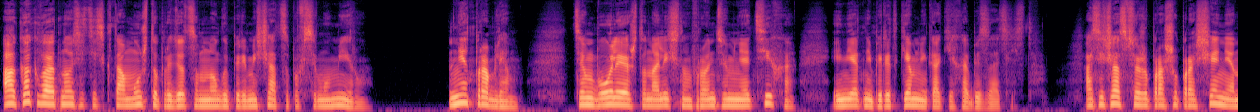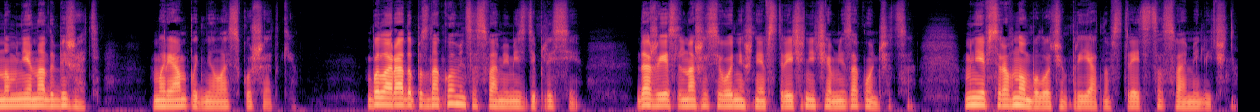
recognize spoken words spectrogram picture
А как вы относитесь к тому, что придется много перемещаться по всему миру? Нет проблем. Тем более, что на личном фронте у меня тихо, и нет ни перед кем никаких обязательств. А сейчас все же прошу прощения, но мне надо бежать». Мариам поднялась с кушетки. «Была рада познакомиться с вами, мисс Деплеси. Даже если наша сегодняшняя встреча ничем не закончится. Мне все равно было очень приятно встретиться с вами лично».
